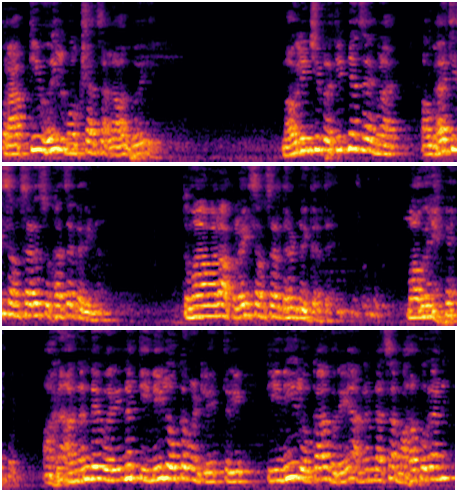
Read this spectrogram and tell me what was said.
प्राप्ती होईल मोक्षाचा लाभ होईल. माऊलींची प्रतिज्ञाच आहे मुळात अवघाची संसार सुखाचा करीना. तुम्हा आम्हाला आपलाही संसार धड नाही करताय. माऊली आनंदेवरीनं तिन्ही लोक म्हटले तरी तिन्ही लोकांमध्ये आनंदाचा महापुराने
